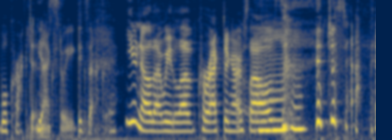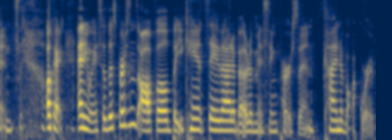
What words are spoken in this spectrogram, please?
we'll correct it Yes, next week. Exactly. You know that we love correcting ourselves. Mm-hmm. it just happens. Okay. Anyway, so this person's awful, but you can't say that about a missing person. Kind of awkward.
